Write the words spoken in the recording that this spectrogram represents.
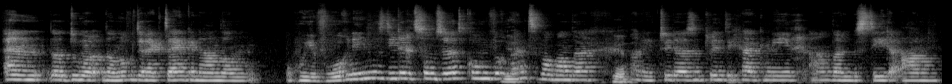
En dat doen we dan ook direct denken aan dan goede voornemens die er soms uitkomen voor mensen. Van vandaag, Ja. allee, 2020 ga ik meer aandacht besteden aan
